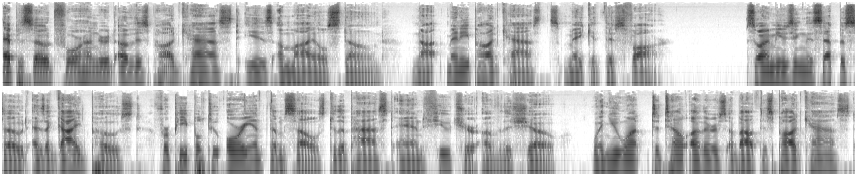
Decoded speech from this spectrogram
Episode 400 of this podcast is a milestone. Not many podcasts make it this far. So I'm using this episode as a guidepost for people to orient themselves to the past and future of the show. When you want to tell others about this podcast,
